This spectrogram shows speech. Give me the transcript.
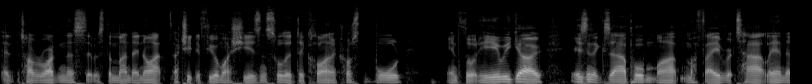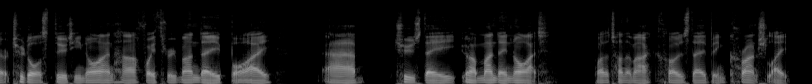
at the time of writing this, it was the Monday night. I checked a few of my shares and saw the decline across the board and thought, here we go. As an example, my, my favourites, Heartland, they're at $2.39 halfway through Monday by uh, Tuesday, uh, Monday night. By the time the market closed, they had been crunched late,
